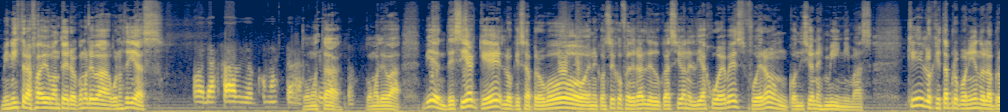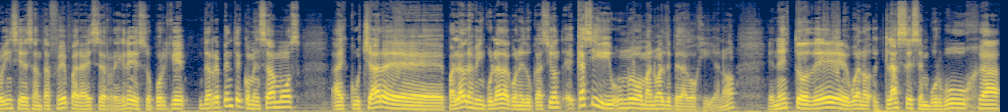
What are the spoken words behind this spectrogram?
Ministra Fabio Montero, ¿cómo le va? Buenos días. Hola Fabio, ¿cómo estás? ¿Cómo está? ¿Cómo le va? Bien, decía que lo que se aprobó en el Consejo Federal de Educación el día jueves fueron condiciones mínimas. ¿Qué es lo que está proponiendo la provincia de Santa Fe para ese regreso? Porque de repente comenzamos a escuchar eh, palabras vinculadas con educación, eh, casi un nuevo manual de pedagogía, ¿no? En esto de, bueno, clases en burbuja,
